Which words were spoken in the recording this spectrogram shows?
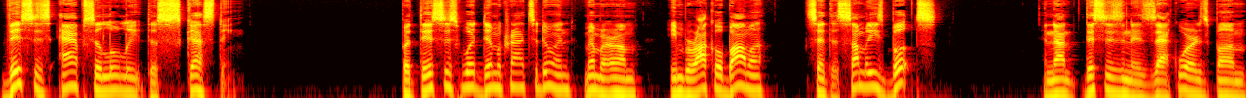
This is absolutely disgusting. But this is what Democrats are doing. Remember, um, even Barack Obama said that some of these books, and now this isn't exact words, but,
